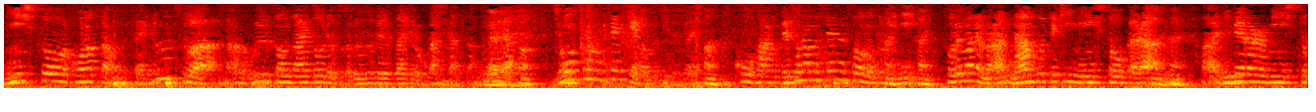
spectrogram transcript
民主党がこうなったのはですねルーツはあのウィルソン大統領とかルーズベルト大統領おかしかったんですが、ねジョンソン政権の時ですね、うん後半ベトナム戦争の時に、はい。はい。それまでの南部的民主党から、あリベラル民主党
